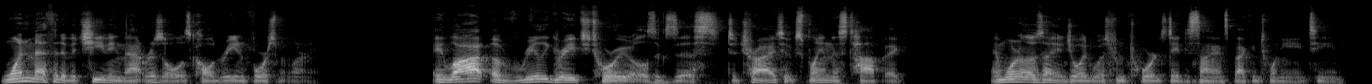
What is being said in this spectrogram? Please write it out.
One method of achieving that result is called reinforcement learning. A lot of really great tutorials exist to try to explain this topic, and one of those I enjoyed was from Towards Data Science back in 2018.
